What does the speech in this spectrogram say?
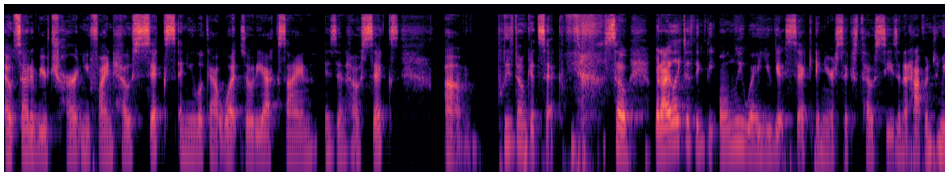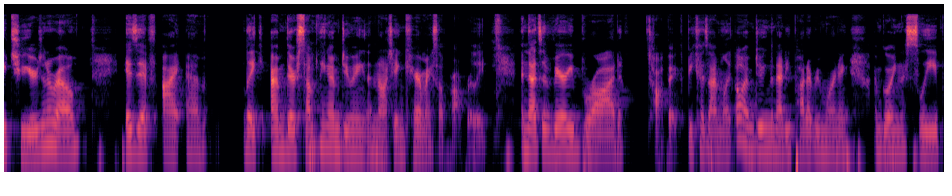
outside of your chart and you find house six and you look at what zodiac sign is in house six. Um, please don't get sick. so, but I like to think the only way you get sick in your sixth house season, it happened to me two years in a row, is if I am like I'm there's something I'm doing I'm not taking care of myself properly. And that's a very broad topic because I'm like, oh, I'm doing the neti pot every morning. I'm going to sleep.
